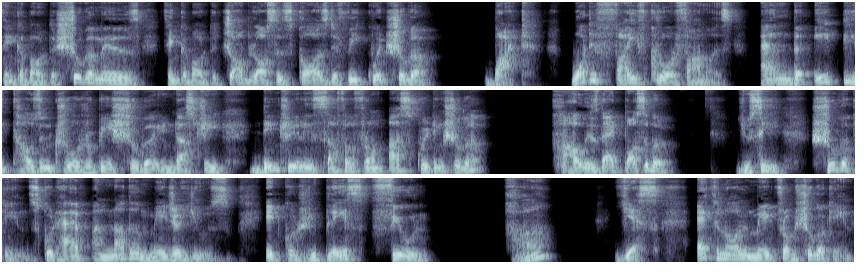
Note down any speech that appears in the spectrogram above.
think about the sugar mills, think about the job losses caused if we quit sugar. But what if 5 crore farmers and the 80,000 crore rupee sugar industry didn't really suffer from us quitting sugar? How is that possible? You see, sugar canes could have another major use. It could replace fuel. Huh? Yes, ethanol made from sugarcane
